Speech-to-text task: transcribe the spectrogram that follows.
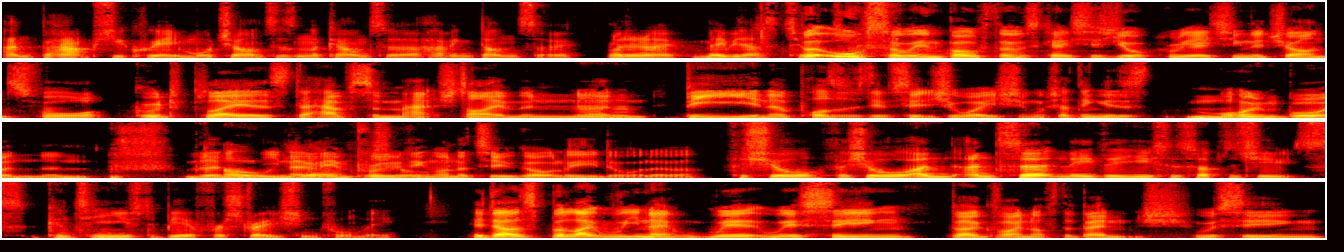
and perhaps you create more chances on the counter having done so. I don't know, maybe that's too. But optimistic. also, in both those cases, you're creating the chance for good players to have some match time and, Mm-hmm. and be in a positive situation, which I think is more important than than Oh, you know yeah, improving sure. on a two goal lead or whatever. for sure, for sure, and and certainly the use of substitutes continues to be a frustration for me. It does, but like you know, we're we're seeing Bergwijn off the bench. We're seeing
